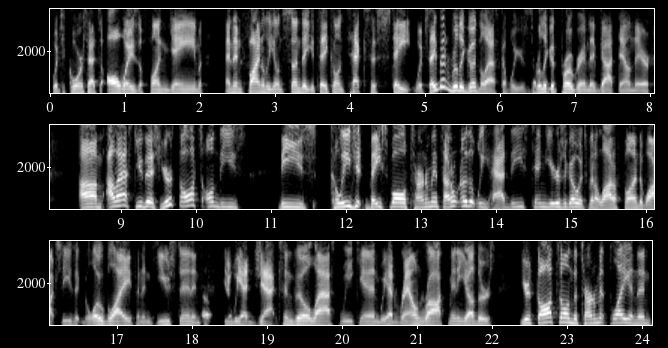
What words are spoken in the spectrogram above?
which of course that's always a fun game. And then finally on Sunday you take on Texas State, which they've been really good the last couple years. It's a really good program they've got down there. Um, I'll ask you this: your thoughts on these these collegiate baseball tournaments. I don't know that we had these 10 years ago. It's been a lot of fun to watch these at Globe Life and in Houston. And, yep. you know, we had Jacksonville last weekend. We had Round Rock, many others. Your thoughts on the tournament play and then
